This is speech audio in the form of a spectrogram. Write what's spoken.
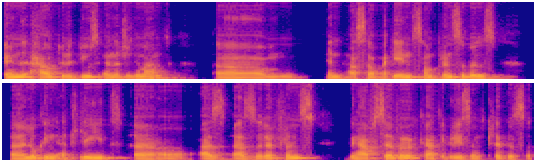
in how to reduce energy demand um, and again some principles uh, looking at LEED uh, as as a reference. We have several categories and credits that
